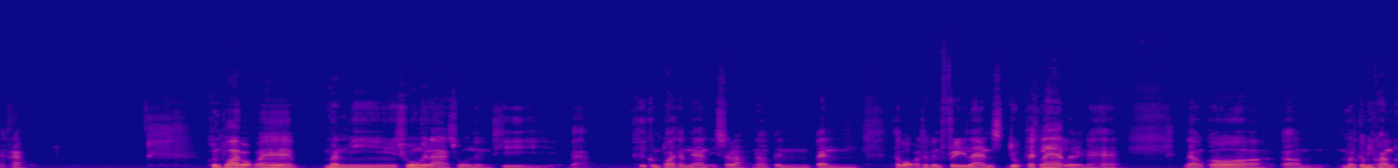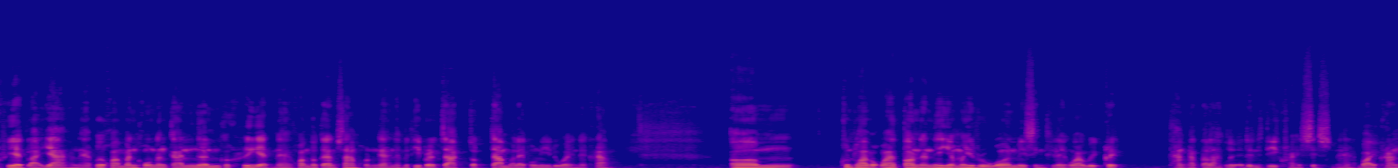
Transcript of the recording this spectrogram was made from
นะครับ คุณพลอยบอกว่ามันมีช่วงเวลาช่วงหนึ่งที่แบบ คือคุณพลอยทำงานอิสระเนาะเป็นเป็นเธอบอกว่าเธอเป็นฟรีแลนซ์ยุคแรก ๆ เลยนะฮะแล้วก็มันก็มีความเครียดหลายอย่างนะฮะเพื่อความมั่นคงทางการเงินก็เครียดนะความต้องการสร้างผลงานให้เป็นที่ประจักษ์จดจำอะไรพวกนี้ด้วยนะครับคุณพลอยบอกว่าตอนนั้นเนี่ยยังไม่รู้ว่ามันมีสิ่งที่เรียกว่าวิกฤตทางอัตลักษณ์หรือ identity crisis นะฮะบ่อยครั้ง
